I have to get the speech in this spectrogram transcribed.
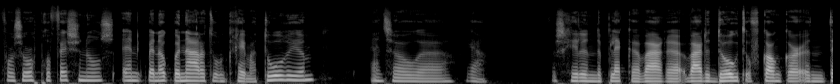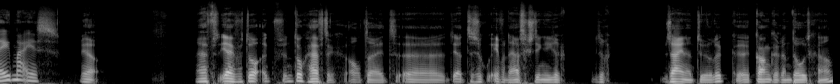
voor zorgprofessionals. En ik ben ook benaderd door een crematorium. En zo, ja, verschillende plekken waar, waar de dood of kanker een thema is. Heft, ja, ik, vind het, wel- ik vind het toch heftig altijd. Ja, het is ook een van de heftigste dingen die er, die er zijn natuurlijk. eh, kanker en doodgaan.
